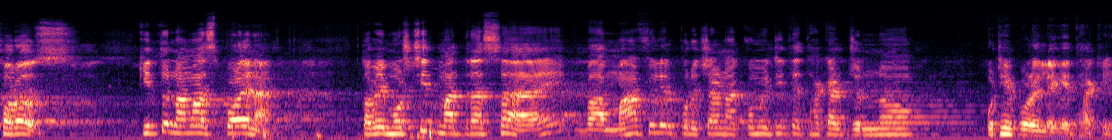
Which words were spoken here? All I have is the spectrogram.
ফরজ, কিন্তু নামাজ পড়ে না। তবে মসজিদ, মাদ্রাসায় বা মাহফিলের পরিচালনা কমিটিতে থাকার জন্য উঠে পড়ে লেগে থাকে।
